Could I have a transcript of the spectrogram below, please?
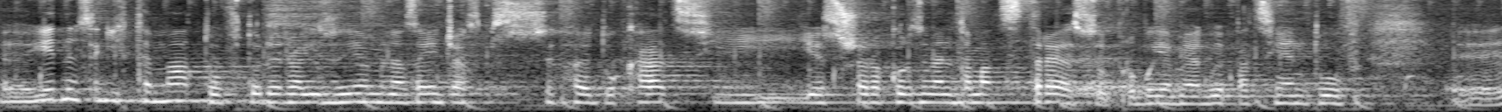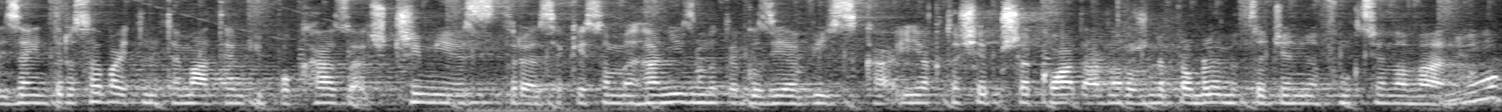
Jednym z takich tematów, który realizujemy na zajęciach z psychoedukacji jest szeroko rozumiany temat stresu. Próbujemy jakby pacjentów y, zainteresować tym tematem i pokazać, czym jest stres, jakie są mechanizmy tego zjawiska i jak to się przekłada na różne problemy w codziennym funkcjonowaniu.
